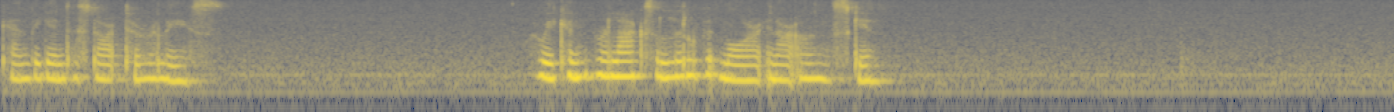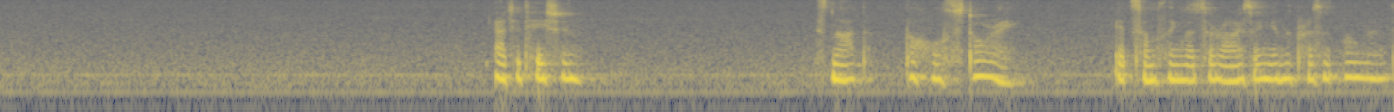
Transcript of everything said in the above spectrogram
can begin to start to release. Where we can relax a little bit more in our own skin. Agitation is not the whole story. It's something that's arising in the present moment.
